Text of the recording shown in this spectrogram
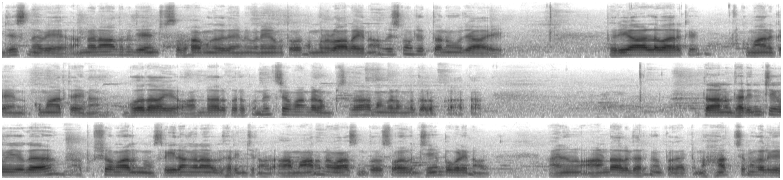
జిస్నవే రంగనాథుని జయించి స్వభావం కలిగిన వినయంతో నమ్మురాలైన విష్ణు పెరియాళ్ళ వారికి కుమారికైన కుమార్తె అయిన గోదాయ ఆండాల కొరకు నిత్యమంగళం సదామంగళంలో కలుగు కాక తాను ధరించి ఉయుగా ఆ పుష్పమాలను శ్రీరంగనాథు ధరించినాడు. ఆ మాల వాసంతో స్వామి జయింపబడినాడు ఆయనను ఆండాలు గర్మింపగట్టి మహాత్సము కలిగే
